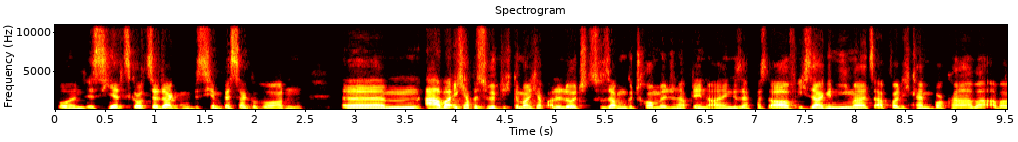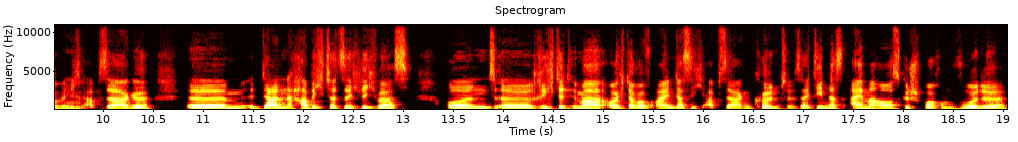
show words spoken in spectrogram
und ist jetzt Gott sei Dank ein bisschen besser geworden. Ähm, aber ich habe es wirklich gemacht. Ich habe alle Leute zusammengetrommelt und habe denen allen gesagt: Passt auf, ich sage niemals ab, weil ich keinen Bock habe. Aber wenn ja. ich absage, ähm, dann habe ich tatsächlich was. Und äh, richtet immer euch darauf ein, dass ich absagen könnte. Seitdem das einmal ausgesprochen wurde,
